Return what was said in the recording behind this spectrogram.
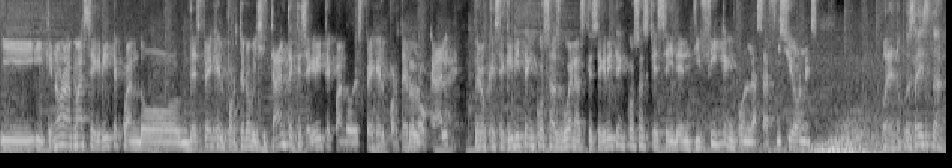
y, que no nada más se grite cuando despeje el portero visitante, que se grite cuando despeje el portero local, pero que se griten cosas buenas, que se griten cosas que se identifiquen con las aficiones. Bueno, pues ahí está.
